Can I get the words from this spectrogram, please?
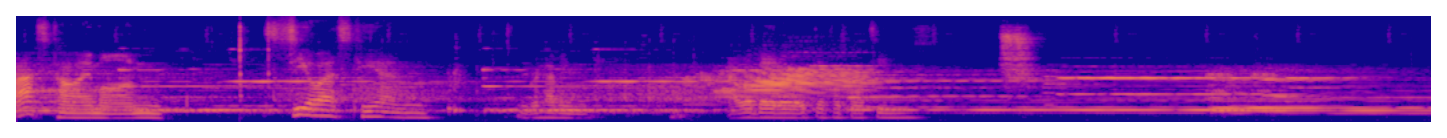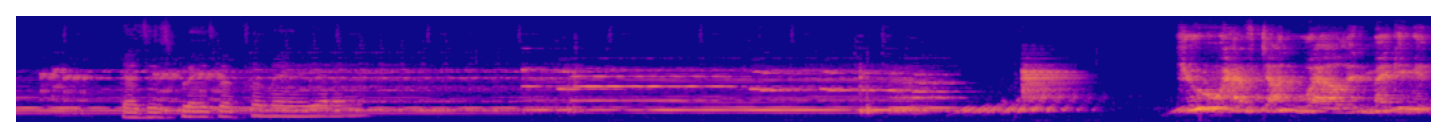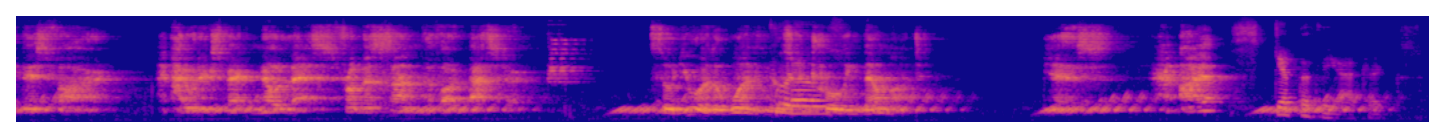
last time on COSTN, we were having elevator difficulties. Does this place look familiar? Skip the theatrics.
